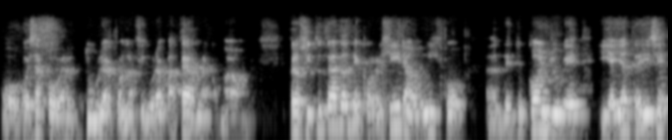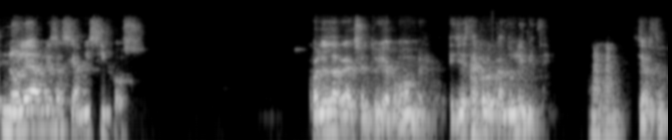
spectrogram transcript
o, o esa cobertura con la figura paterna como hombre. Pero si tú tratas de corregir a un hijo eh, de tu cónyuge y ella te dice, no le hables hacia mis hijos, ¿cuál es la reacción tuya como hombre? Ella está colocando un límite, ¿cierto?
